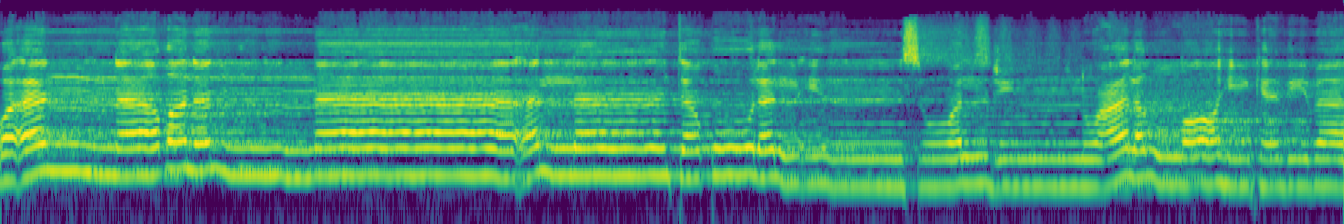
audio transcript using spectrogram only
وأنا ظننا أن لن تقول الإنس والجن على الله كذبا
